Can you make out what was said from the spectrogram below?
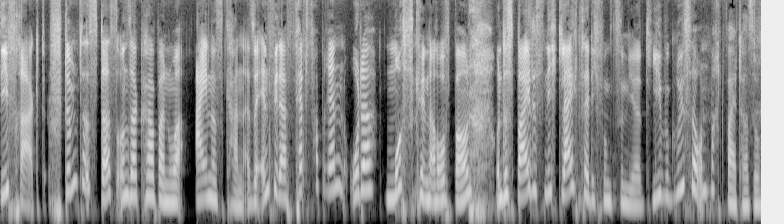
Sie fragt, stimmt es, dass unser Körper nur eines kann? Also entweder Fett verbrennen oder Muskeln aufbauen und dass beides nicht gleichzeitig funktioniert. Liebe Grüße und macht weiter so.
